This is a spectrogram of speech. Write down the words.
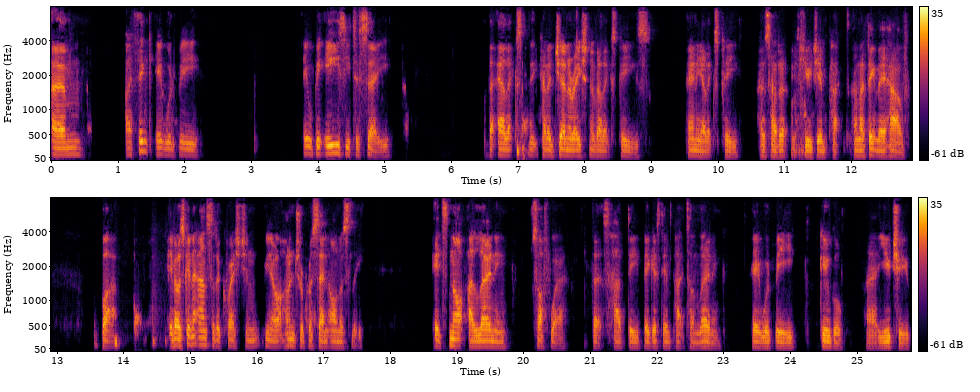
um, I think it would be it would be easy to say that LX, the kind of generation of LXPs, any LXP has had a huge impact, and I think they have. But if I was going to answer the question, you know, 100% honestly, it's not a learning software that's had the biggest impact on learning. It would be Google, uh, YouTube.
